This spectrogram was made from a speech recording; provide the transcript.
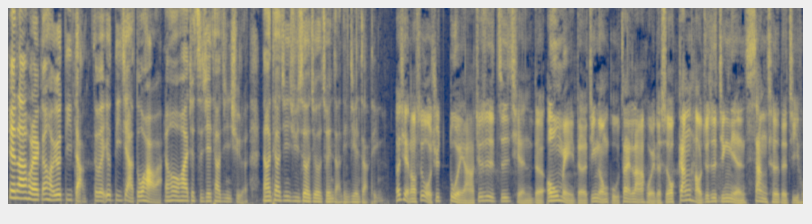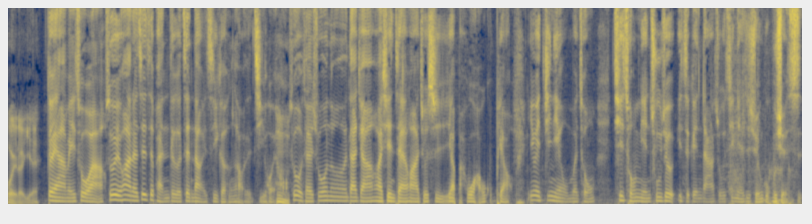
现在拉回来刚好又低档，对不对？又低价，多好啊！然后的话就直接跳进去了，然后跳进去之后就昨天涨停，今天涨停。而且老师，我去对啊，就是之前的欧美的金融股在拉回的时候，刚好就是今年上车的机会了耶。对啊，没错啊。所以的话呢，这次盘这个震荡也是一个很好的机会哈，嗯、所以我才说呢，大家的话现在的话就是要把握好股票，因为今年我们从其实从年初就一直跟大家说，今年是选股不选市，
